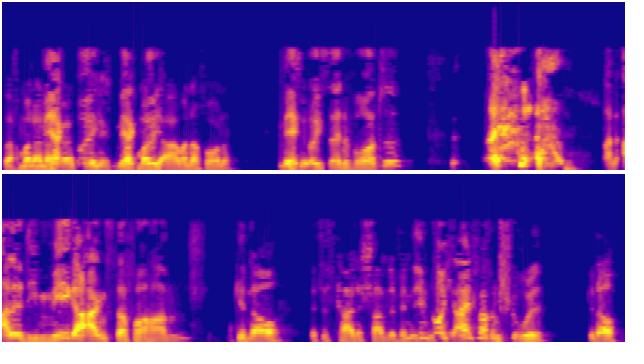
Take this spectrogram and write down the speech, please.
Sag mal dann Merkt euch- mach merkt mal die euch- Arme nach vorne. Merkt Bitte. euch seine Worte. An alle, die mega Angst davor haben. Genau. Es ist keine Schande, wenn ich Nehmt euch einfach einen Stuhl. Genau.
